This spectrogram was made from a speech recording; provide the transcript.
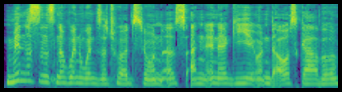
mindestens eine Win-Win-Situation ist an Energie und Ausgabe.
